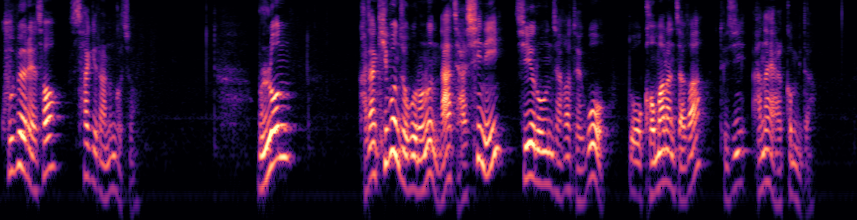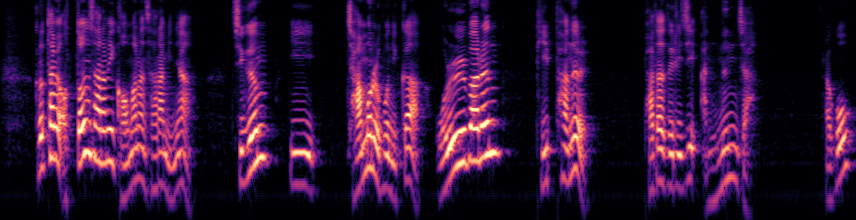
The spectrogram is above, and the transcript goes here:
구별해서 사귀라는 거죠. 물론 가장 기본적으로는 나 자신이 지혜로운 자가 되고 또 거만한 자가 되지 않아야 할 겁니다. 그렇다면 어떤 사람이 거만한 사람이냐? 지금 이 자문을 보니까 올바른 비판을 받아들이지 않는 자라고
